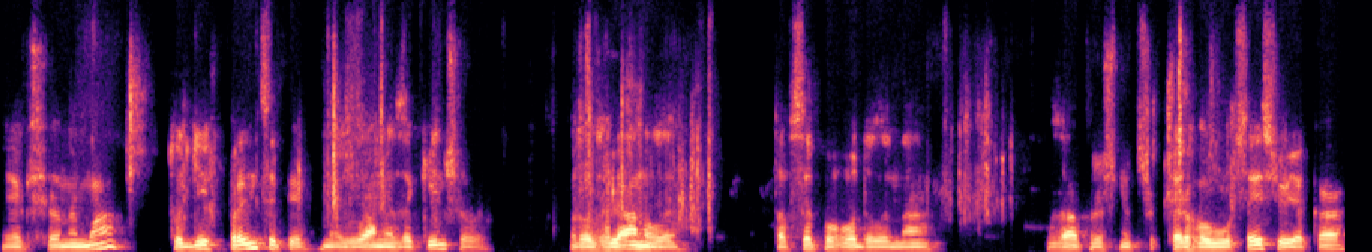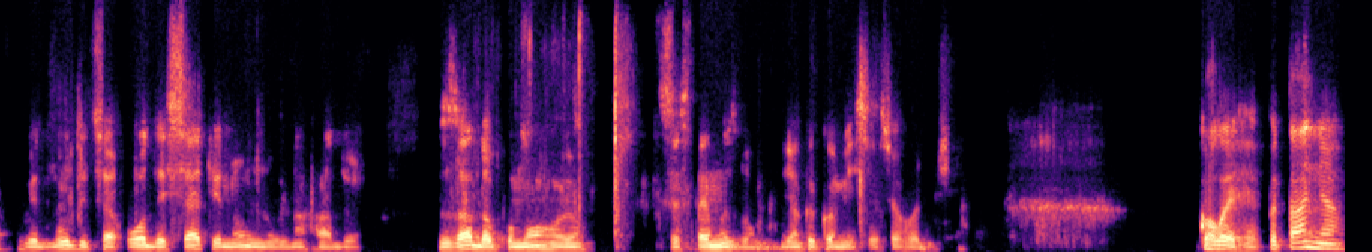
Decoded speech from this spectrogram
Якщо нема, тоді, в принципі, ми з вами закінчили, розглянули та все погодили на завтрашню чергову сесію, яка відбудеться о 10.00, нагадую, за допомогою системи Zoom, як і комісія сьогоднішня. Колеги, питання,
